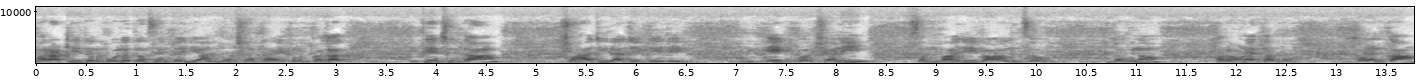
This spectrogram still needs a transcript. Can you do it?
मराठी जर बोलत असेल तर ही अंधश्रद्धा आहे तर गलत. इथे सुद्धा शहाजीराजे गेले आणि एक वर्षाने संभाजी बाळांचं लग्न ठरवण्यात आलं. कारण का?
